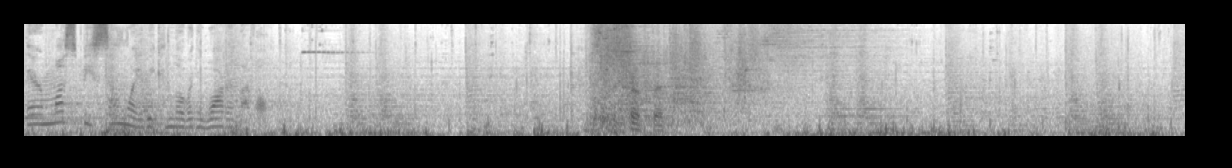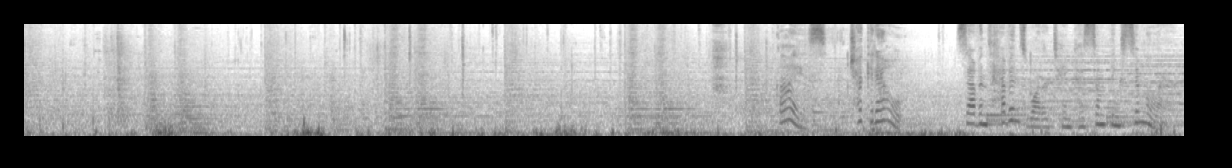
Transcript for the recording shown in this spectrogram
There must be some way we can lower the water level. Perfect. Guys, check it out. Seventh Heaven's water tank has something similar.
